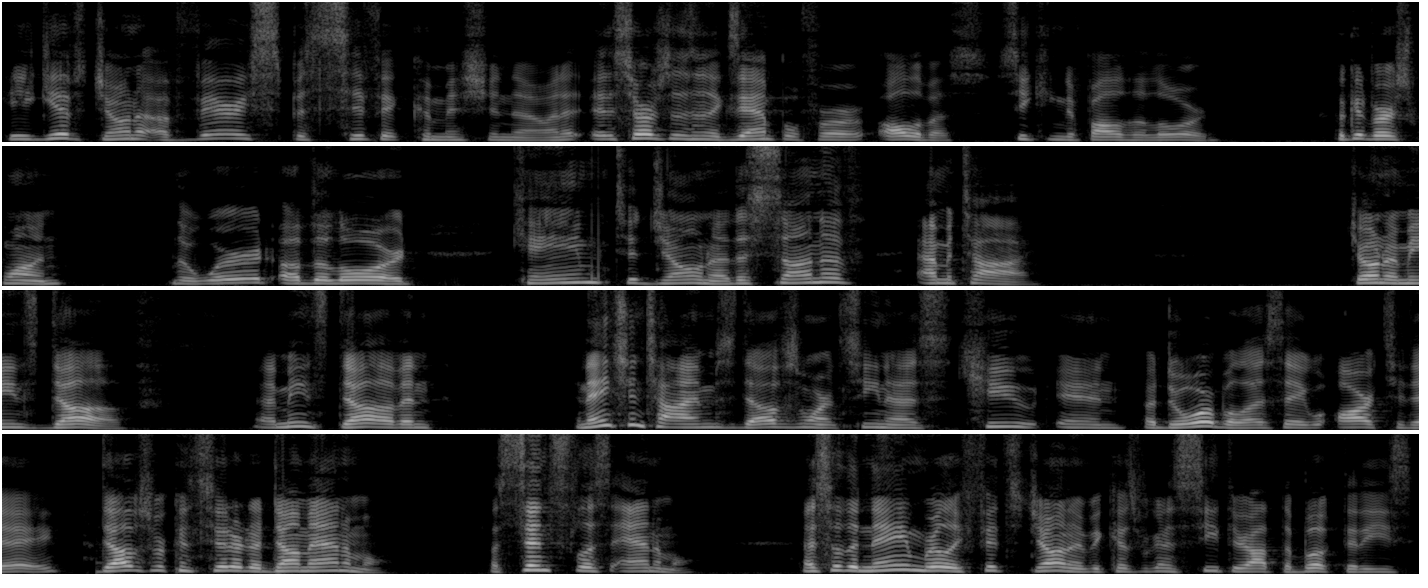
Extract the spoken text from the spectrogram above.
He gives Jonah a very specific commission, though, and it, it serves as an example for all of us seeking to follow the Lord. Look at verse 1. The word of the Lord came to Jonah, the son of Amittai. Jonah means dove. It means dove, and in ancient times, doves weren't seen as cute and adorable as they are today. Doves were considered a dumb animal, a senseless animal. And so the name really fits Jonah because we're going to see throughout the book that he's,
